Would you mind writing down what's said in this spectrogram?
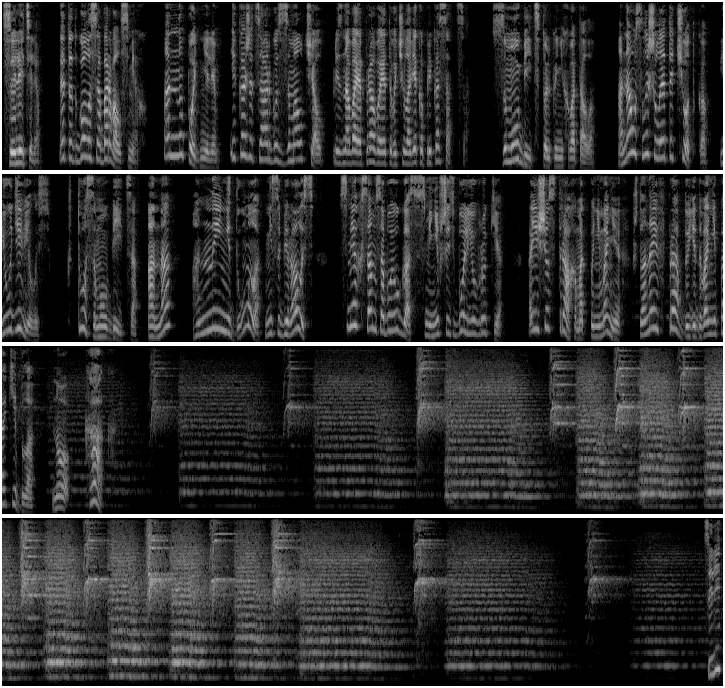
«Целителя!» Этот голос оборвал смех. Анну подняли, и, кажется, Аргус замолчал, признавая право этого человека прикасаться. Самоубийц только не хватало. Она услышала это четко, и удивилась. Кто самоубийца? Она? Анна и не думала, не собиралась. Смех сам собой угас, сменившись болью в руке. А еще страхом от понимания, что она и вправду едва не погибла. Но как?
